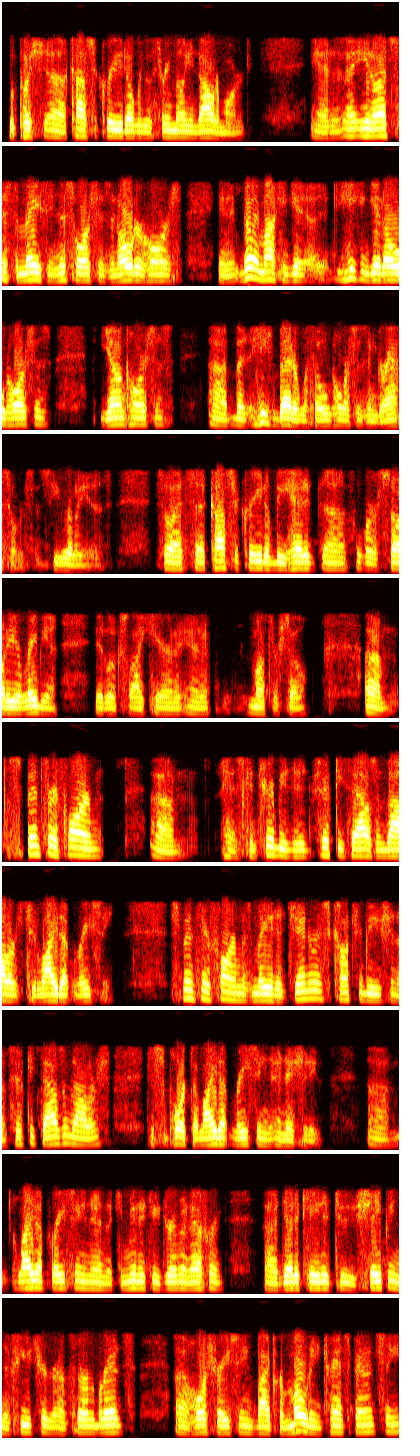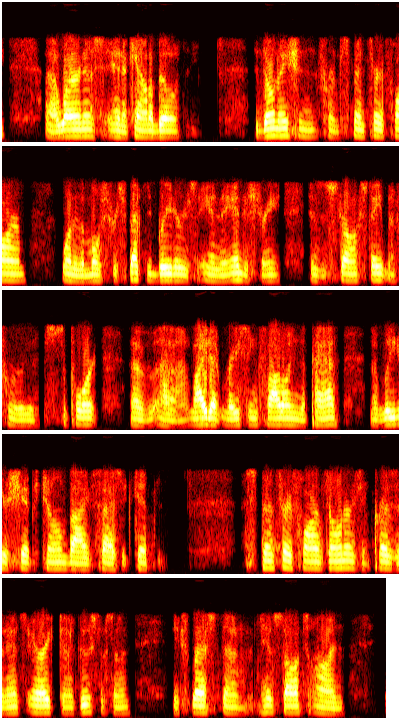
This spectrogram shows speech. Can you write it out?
would push uh, Casa Creed over the three million dollar mark. And uh, you know that's just amazing. This horse is an older horse, and Billy Mott can get he can get old horses, young horses, uh, but he's better with old horses and grass horses. He really is. So that's uh, Casa Creed will be headed uh, for Saudi Arabia. It looks like here in a, in a month or so. Um, Spencer Farm um, has contributed fifty thousand dollars to Light Up Racing. Spencer Farm has made a generous contribution of $50,000 to support the Light Up Racing initiative. Um, Light Up Racing and the community-driven effort uh, dedicated to shaping the future of thoroughbreds uh, horse racing by promoting transparency, awareness, and accountability. The donation from Spencer Farm, one of the most respected breeders in the industry, is a strong statement for the support of uh, light up racing following the path of leadership shown by Fasig Tipton. Spencer Farms owners and presidents Eric uh, Gustavson expressed um, his thoughts on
